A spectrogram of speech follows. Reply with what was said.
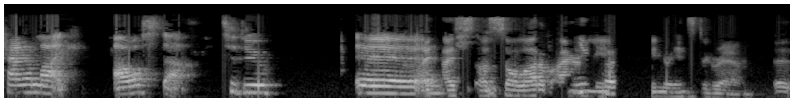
kind of like our stuff to do. I, Uh, I s- I saw a lot of irony humor. in your Instagram. Uh,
